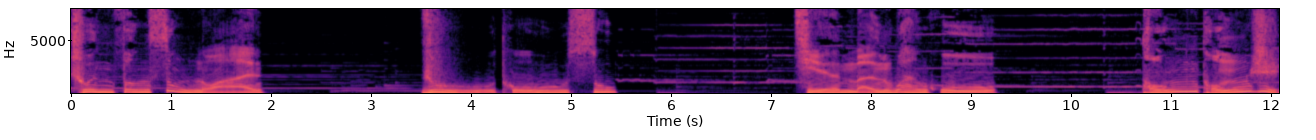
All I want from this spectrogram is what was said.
春风送暖入屠苏。千门万户曈曈日，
